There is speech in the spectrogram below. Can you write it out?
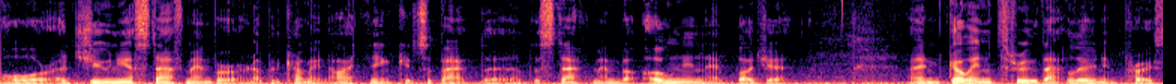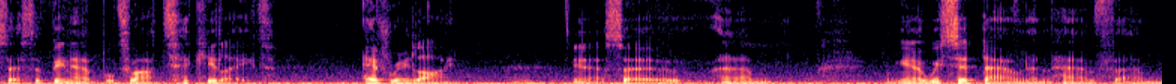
or a junior staff member or an up and coming, I think it's about the, the staff member owning their budget and going through that learning process of being able to articulate every line. Mm. You know, so, um, you know, we sit down and have um,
